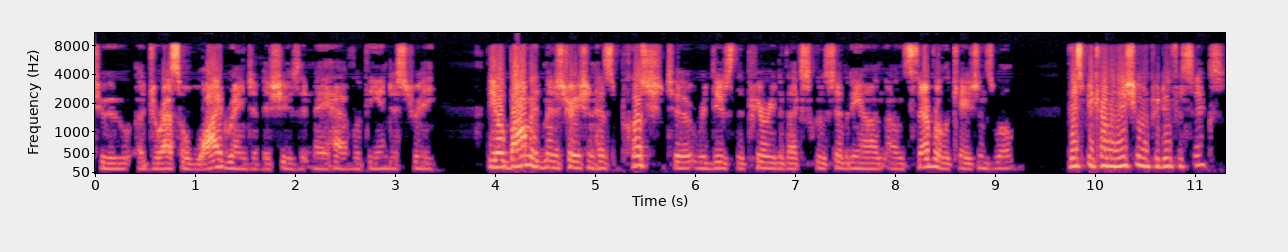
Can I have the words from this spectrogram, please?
to address a wide range of issues it may have with the industry. The Obama administration has pushed to reduce the period of exclusivity on, on several occasions. Will this become an issue in PDUFA 6?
